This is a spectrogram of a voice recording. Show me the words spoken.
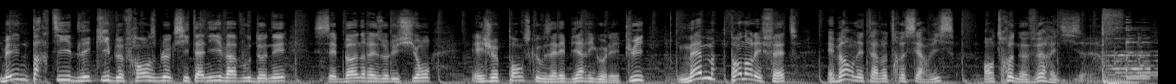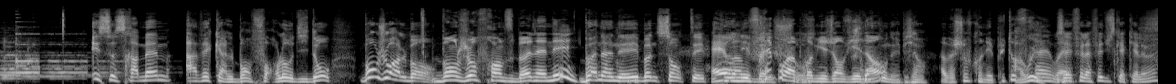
mais une partie de l'équipe de France Bleu Occitanie va vous donner ses bonnes résolutions et je pense que vous allez bien rigoler. Puis, même pendant les fêtes, eh ben, on est à votre service entre 9h et 10h. Et ce sera même avec Alban Forlot, dis donc. Bonjour Alban Bonjour Franz, bonne année. Bonne année, bonne santé. Eh, on est frais pour un choses. 1er Je janvier, trouve non qu'on est bien. Ah bah je trouve qu'on est plutôt Ah oui, frais, vous ouais. avez fait la fête jusqu'à quelle heure?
